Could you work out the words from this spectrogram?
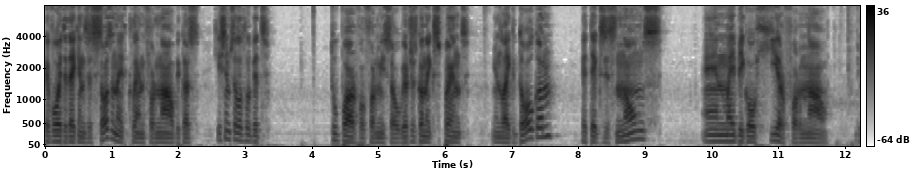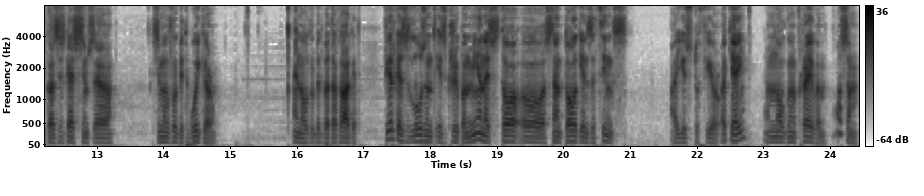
avoid attacking the Sozonate clan for now, because he seems a little bit too powerful for me, so we're just gonna expand in like Dolgan, attack these gnomes, and maybe go here for now because this guy seems uh, seem a little bit weaker and a little bit better target. Fear has loosened its grip on me and I uh, stand tall against the things I used to fear. Okay, I'm no longer craven. Awesome.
